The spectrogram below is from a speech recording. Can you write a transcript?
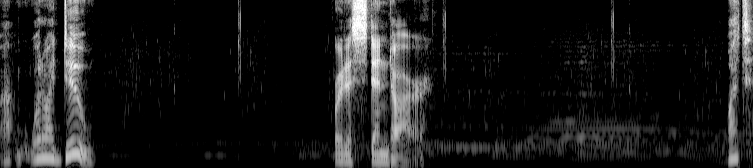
Uh, What do I do? To Stendarr. What?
